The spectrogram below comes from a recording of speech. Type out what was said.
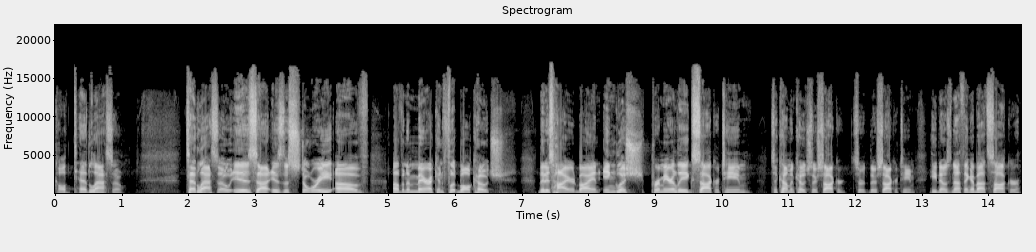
called Ted Lasso. Ted Lasso is uh, is the story of of an American football coach that is hired by an English Premier League soccer team to come and coach their soccer their soccer team. He knows nothing about soccer,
